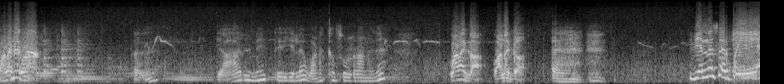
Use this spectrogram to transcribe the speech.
வணக்கம். யாருன்னே தெரியல வணக்கம் சொல்றானுங்க. வணக்கம் வணக்கம். இது என்ன சார் பையில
